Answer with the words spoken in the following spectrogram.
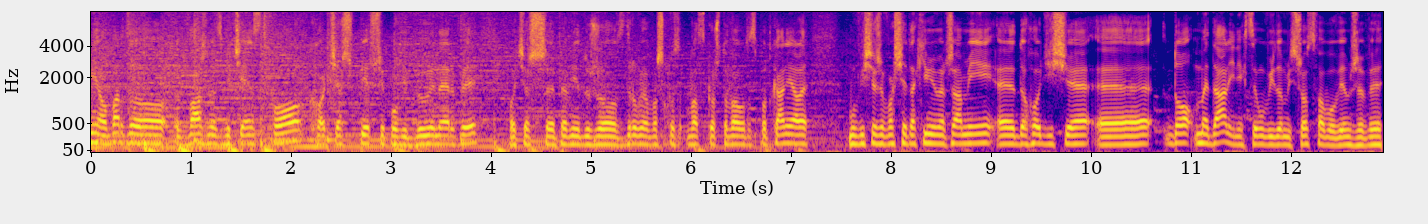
Michał, bardzo ważne zwycięstwo, chociaż w pierwszej połowie były nerwy, chociaż e, pewnie dużo zdrowia was, kos- was kosztowało to spotkanie, ale mówi się, że właśnie takimi meczami e, dochodzi się e, do medali. Nie chcę mówić do mistrzostwa, bo wiem, że wy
